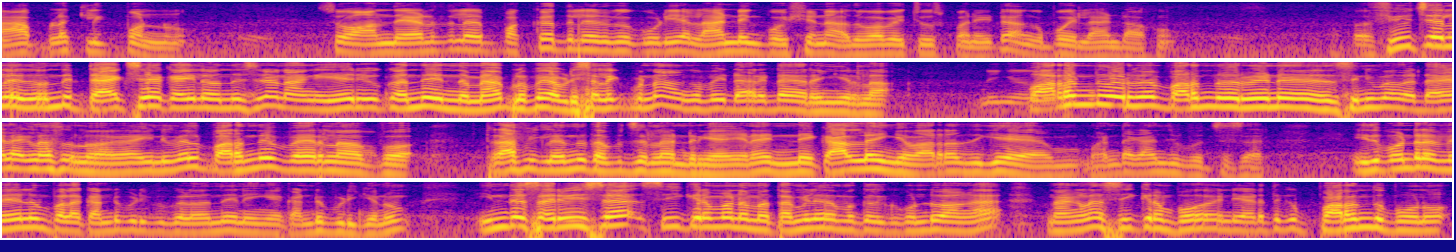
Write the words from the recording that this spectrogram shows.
மேப்பில் கிளிக் பண்ணணும். ஸோ அந்த இடத்துல பக்கத்தில் இருக்கக்கூடிய லேண்டிங் பொசிஷனை அதுவாகவே சூஸ் பண்ணிவிட்டு அங்கே போய் லேண்ட் ஆகும். இப்போ ஃப்யூச்சரில் இது வந்து டாக்ஸியாக கையில் வந்துச்சுன்னா நாங்கள் ஏறி உட்காந்து இந்த மேப்பில் போய் அப்படி செலக்ட் பண்ணால் அங்கே போய் டேரெக்டாக இறங்கிடலாம். நீங்கள் பறந்து வருவேன் பறந்து வருவேன்னு சினிமாவில் டயலாக்லாம் சொல்லுவாங்க. இனிமேல் பறந்தே போயிடலாம் அப்போ. டிராஃபிக்லேருந்து தப்பிச்சிடலான்றீங்க. ஏன்னா இன்னைக்கு காலைல இங்கே வர்றதுக்கே மண்டை காஞ்சி போச்சு சார் இது போன்ற மேலும் பல கண்டுபிடிப்புகளை வந்து நீங்கள் கண்டுபிடிக்கணும். இந்த சர்வீஸை சீக்கிரமாக நம்ம தமிழக மக்களுக்கு கொண்டு வாங்க. நாங்களாம் சீக்கிரம் போக வேண்டிய இடத்துக்கு பறந்து போகணும்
